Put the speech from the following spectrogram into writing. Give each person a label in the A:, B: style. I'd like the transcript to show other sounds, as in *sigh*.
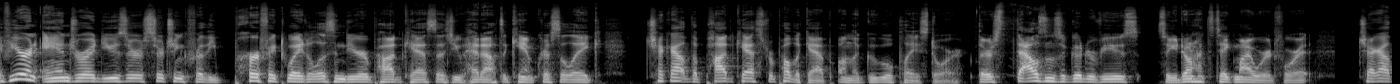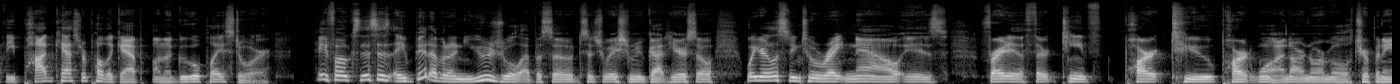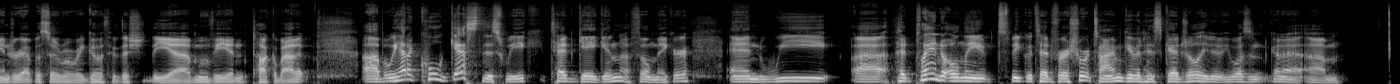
A: If you're an Android user searching for the perfect way to listen to your podcast as you head out to Camp Crystal Lake, check out the Podcast Republic app on the Google Play Store. There's thousands of good reviews, so you don't have to take my word for it. Check out the Podcast Republic app on the Google Play Store. Hey folks, this is a bit of an unusual episode situation we've got here. So, what you're listening to right now is Friday the 13th part two, part one, our normal Trip and Andrew episode where we go through the, sh- the uh, movie and talk about it. Uh, but we had a cool guest this week, Ted Geoghegan, a filmmaker, and we uh, had planned to only speak with Ted for a short time, given his schedule. He, he wasn't going to um,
